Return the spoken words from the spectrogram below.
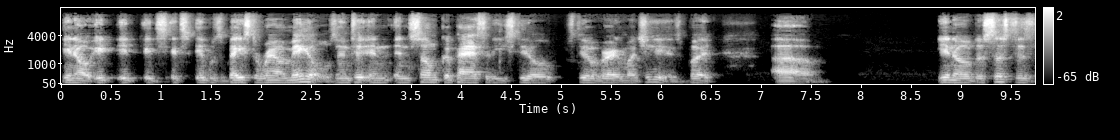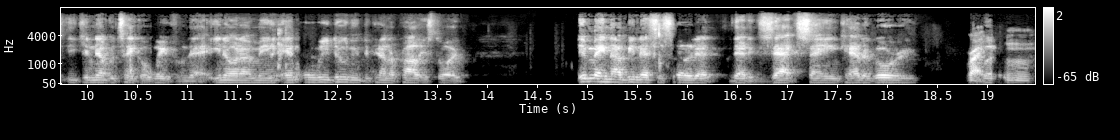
you know, it, it it's it's it was based around males, and to in in some capacity still still very much is, but. Um, you know, the sisters, you can never take away from that. You know what I mean? And we do need to kind of probably start. It may not be necessarily that that exact same category, right? But mm-hmm.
